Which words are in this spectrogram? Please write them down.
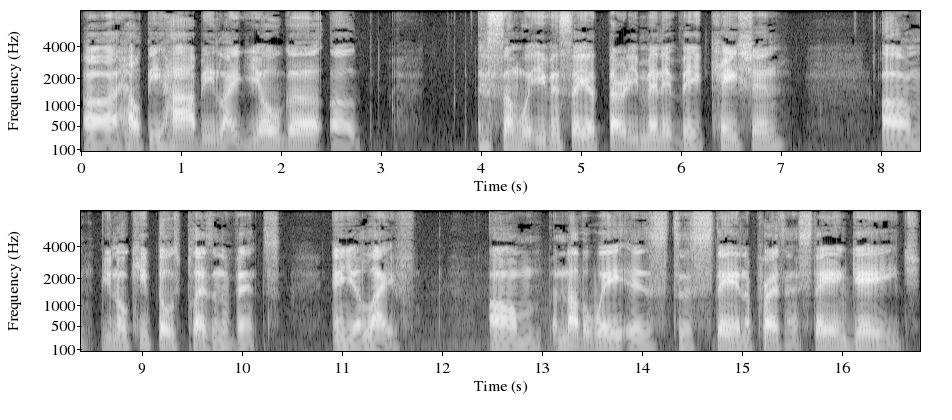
a uh, healthy hobby like yoga, uh, some would even say a 30 minute vacation. Um, you know, keep those pleasant events in your life. Um, another way is to stay in the present, stay engaged.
